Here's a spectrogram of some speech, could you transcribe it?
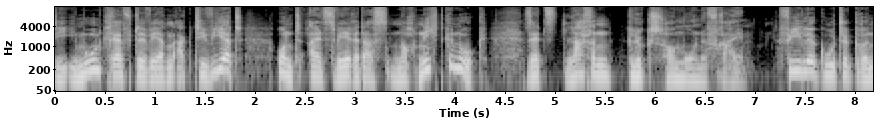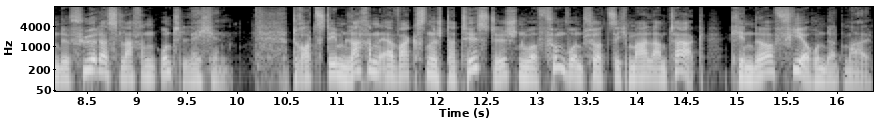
Die Immunkräfte werden aktiviert und als wäre das noch nicht genug, setzt Lachen Glückshormone frei. Viele gute Gründe für das Lachen und Lächeln. Trotzdem lachen Erwachsene statistisch nur 45 Mal am Tag, Kinder 400 Mal.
